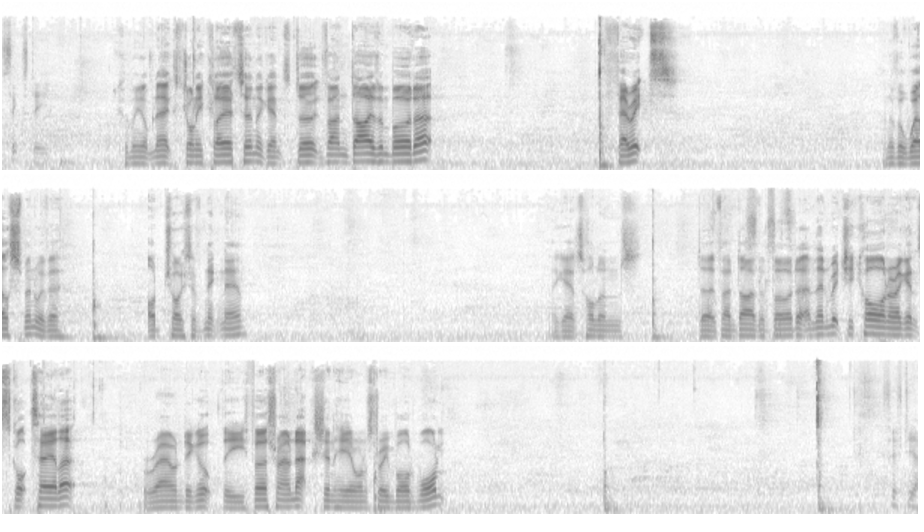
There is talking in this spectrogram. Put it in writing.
Sixty. Coming up next, Johnny Clayton against Dirk van Duijvenbode. Ferret. Another Welshman with a odd choice of nickname. Against Holland's Dirk van Duijvenbode. And then Richie Corner against Scott Taylor. Rounding up the first round action here on Streamboard 1. 58.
